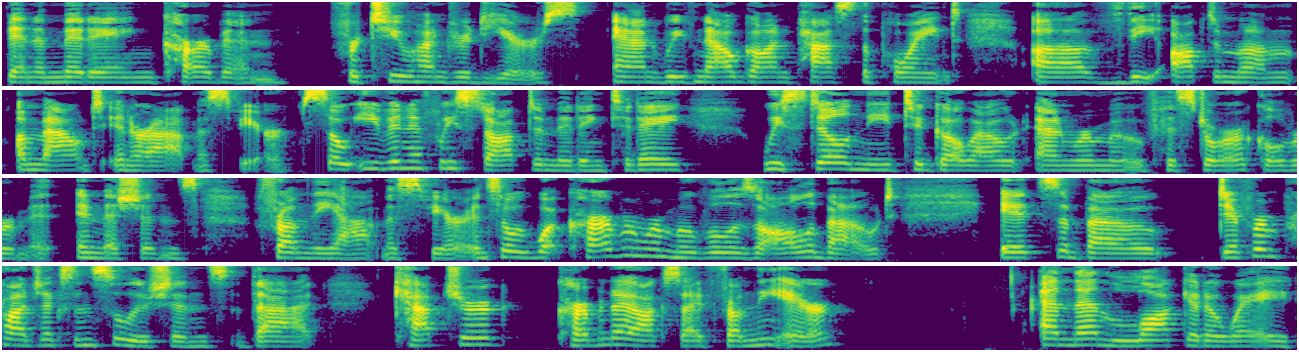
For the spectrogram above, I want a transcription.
been emitting carbon for 200 years. And we've now gone past the point of the optimum amount in our atmosphere. So even if we stopped emitting today, we still need to go out and remove historical rem- emissions from the atmosphere. And so what carbon removal is all about, it's about different projects and solutions that capture carbon dioxide from the air and then lock it away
